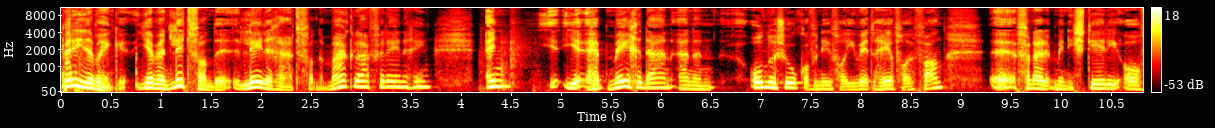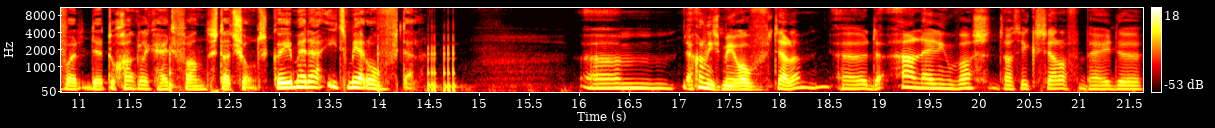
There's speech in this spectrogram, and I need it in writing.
Perry de Brinke, jij bent lid van de ledenraad van de Makelaarvereniging. En je, je hebt meegedaan aan een onderzoek, of in ieder geval je weet er heel veel van, eh, vanuit het ministerie over de toegankelijkheid van stations. Kun je mij daar iets meer over vertellen? Ehm, daar kan ik iets meer over vertellen. Eh, de aanleiding was dat ik zelf bij de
